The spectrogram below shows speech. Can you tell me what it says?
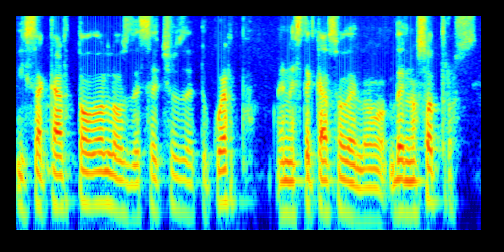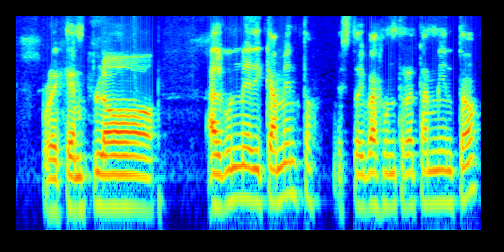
y sacar todos los desechos de tu cuerpo, en este caso de, lo, de nosotros. Por ejemplo, algún medicamento, estoy bajo un tratamiento,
